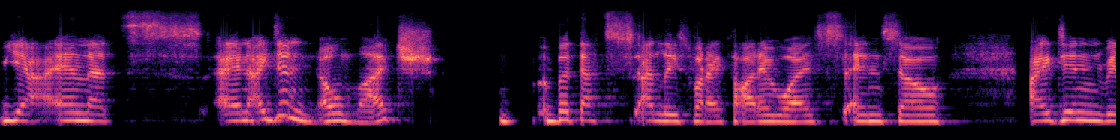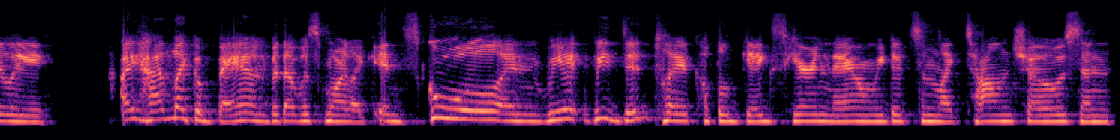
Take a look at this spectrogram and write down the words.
yeah and that's and i didn't know much but that's at least what i thought it was. And so i didn't really i had like a band but that was more like in school. And we we did play a couple gigs here and there and we did some like talent shows. And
